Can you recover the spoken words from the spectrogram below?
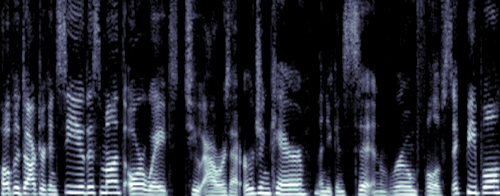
hope the doctor can see you this month, or wait two hours at urgent care. Then you can sit in a room full of sick people.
